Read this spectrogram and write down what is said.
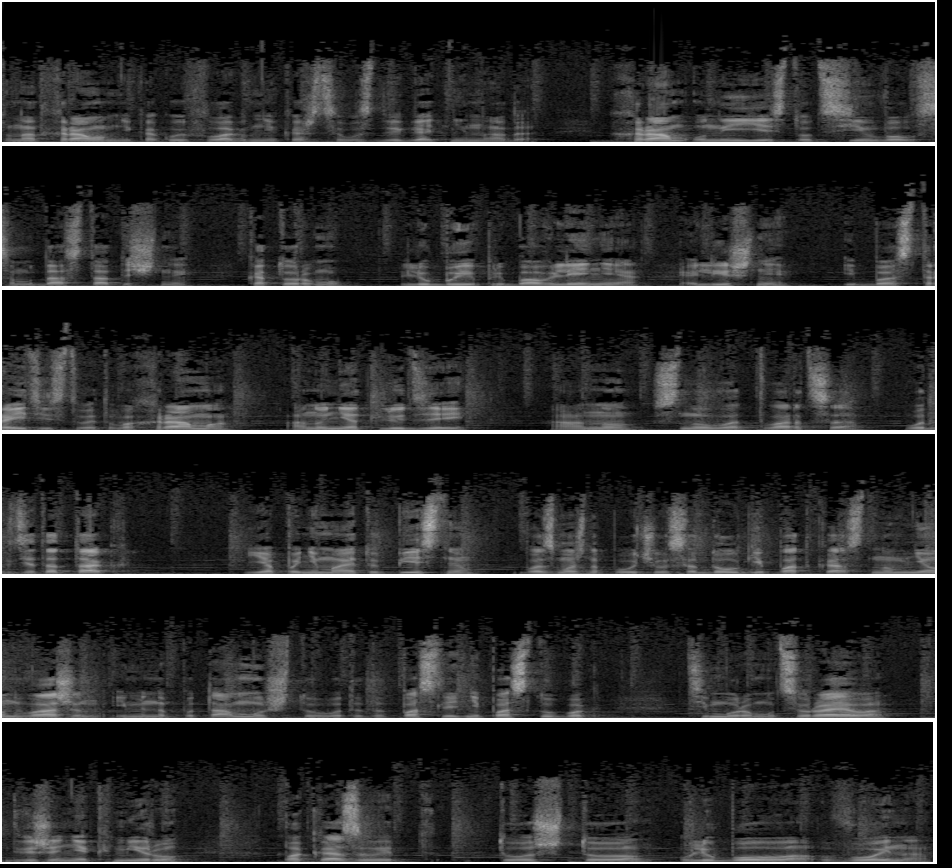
над храмом никакой флаг, мне кажется, воздвигать не надо. Храм, он и есть тот символ самодостаточный, которому любые прибавления лишние, ибо строительство этого храма, оно не от людей, а оно снова от Творца. Вот где-то так я понимаю эту песню. Возможно, получился долгий подкаст, но мне он важен именно потому, что вот этот последний поступок Тимура Муцураева, движение к миру, показывает то, что у любого воина,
